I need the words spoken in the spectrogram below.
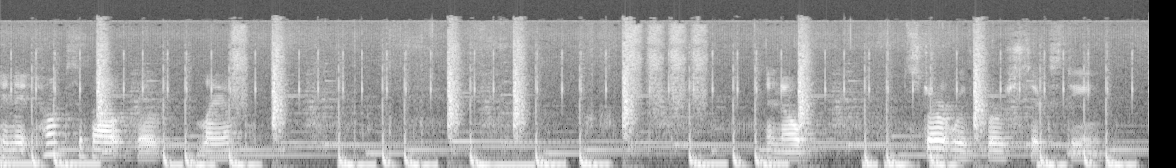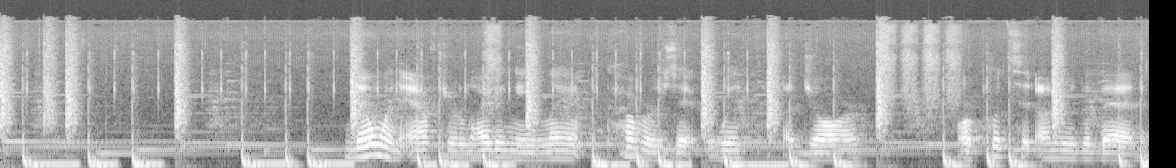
And it talks about the lamp. And I'll start with verse 16. No one, after lighting a lamp, covers it with a jar or puts it under the bed,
